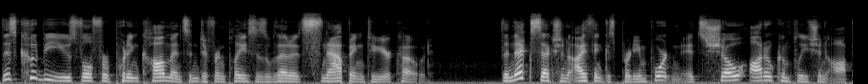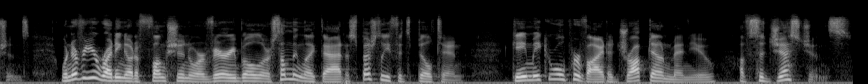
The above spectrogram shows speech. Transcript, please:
This could be useful for putting comments in different places without it snapping to your code. The next section I think is pretty important. It's show auto-completion options. Whenever you're writing out a function or a variable or something like that, especially if it's built in, GameMaker will provide a drop-down menu of suggestions.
